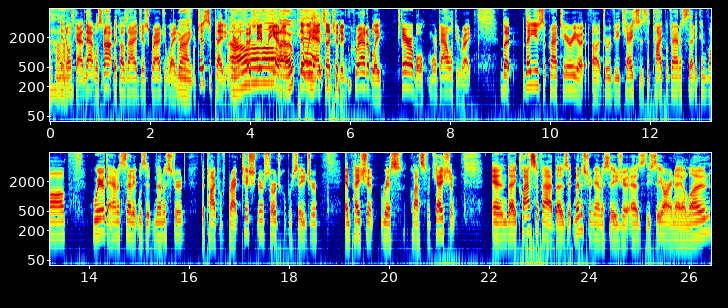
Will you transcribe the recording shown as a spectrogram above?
in North Carolina? And that was not because I had just graduated and was participating during Oh, this year, you know, that we had such an incredibly terrible mortality rate. But they used the criteria uh, to review cases, the type of anesthetic involved, where the anesthetic was administered, the type of practitioner, surgical procedure, and patient risk classification. And they classified those administering anesthesia as the CRNA alone,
